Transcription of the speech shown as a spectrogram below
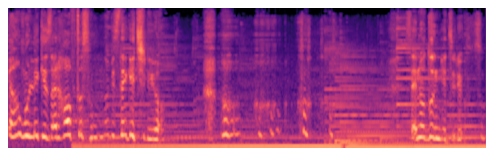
Yağmur lekeler hafta sonunu bizde geçiriyor. Sen odun getiriyorsun.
